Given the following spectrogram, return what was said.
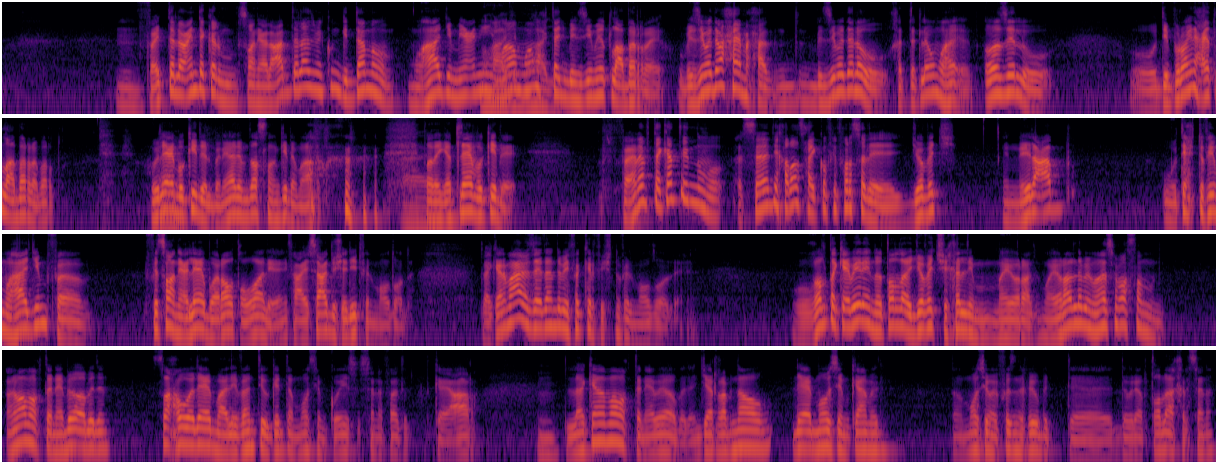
فأنت لو عندك صانع العاب ده لازم يكون قدامه مهاجم يعني ما مهاجم- ما مهاجم. محتاج بنزيما يطلع برا وبنزيما ده ما حيعمل حاجة بنزيما ده لو خدت له مه... أوزيل و... ودي بروين حيطلع برا برضه هو لعبه كده البني آدم ده أصلا كده ما آي. طريقة لعبه كده فأنا افتكرت إنه السنة دي خلاص حيكون في فرصة لجوفيتش إنه يلعب وتحته في مهاجم ف في صانع لعب وراه طوالي يعني فهيساعده شديد في الموضوع ده. لكن أنا ما اعرف زيدان ده بيفكر في شنو في الموضوع ده يعني. وغلطة كبيرة إنه يطلع جوفيتش يخلي مايورال. مايورال ده بالمناسبة أصلا أنا ما مقتنع به ابدا. صح هو لعب مع ليفانتي وقدم موسم كويس السنة اللي فاتت كإعارة. لكن أنا ما مقتنع به ابدا. جربناه لعب موسم كامل. الموسم اللي فزنا فيه بدوري أبطال آخر سنة.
